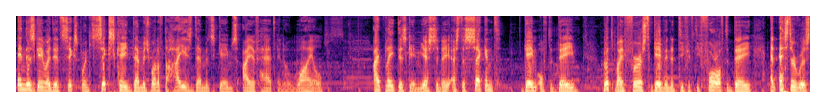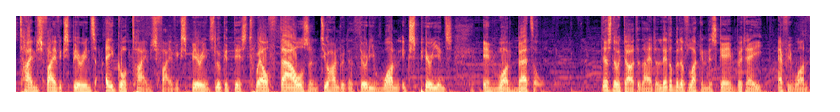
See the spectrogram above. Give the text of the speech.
In this game I did 6.6k damage, one of the highest damage games I have had in a while. I played this game yesterday as the second game of the day, but my first game in the T54 of the day, and as there was times 5 experience, I got times 5 experience. Look at this, 12,231 experience in one battle. There's no doubt that I had a little bit of luck in this game, but hey, everyone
